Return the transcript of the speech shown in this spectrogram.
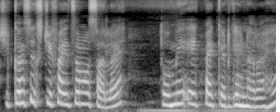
चिकन सिक्स्टी फायचा मसाला आहे तो मी एक पॅकेट घेणार आहे.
